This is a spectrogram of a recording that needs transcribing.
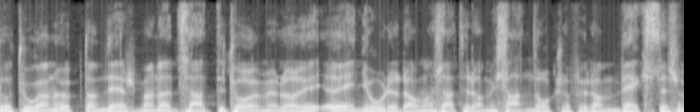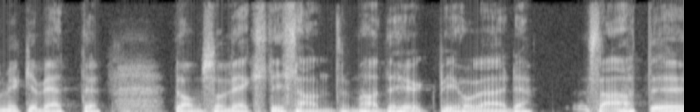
då tog han upp dem där som han hade satt i torvmull och rengjorde dem och satte dem i sand också, för de växte så mycket bättre, de som växte i sand. De hade högt pH-värde. Så att eh,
